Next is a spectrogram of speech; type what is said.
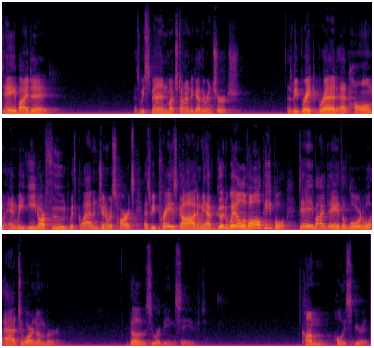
Day by day, as we spend much time together in church, as we break bread at home and we eat our food with glad and generous hearts, as we praise God and we have goodwill of all people, day by day the Lord will add to our number those who are being saved. Come, Holy Spirit,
